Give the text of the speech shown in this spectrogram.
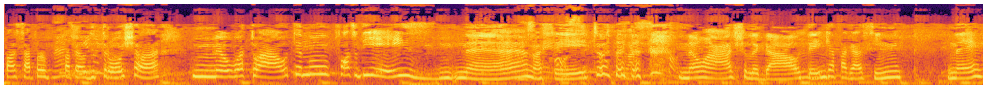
passar por papel de trouxa lá. Meu atual tendo foto de ex, né? Não aceito. Não acho legal. Tem que apagar assim, né?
